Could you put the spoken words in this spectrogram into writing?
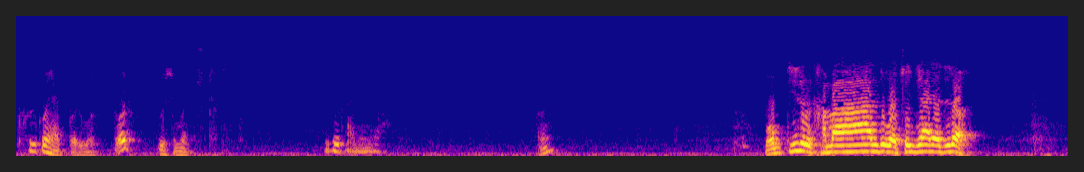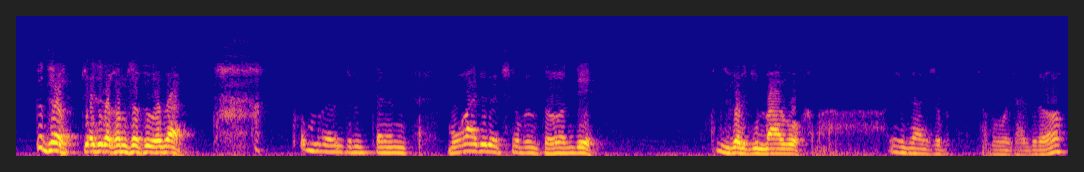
풀고 해버리고 또 의심을 주터대고 이것 아닌가? 어? 몸띠를 가만 두고 정지 안에 들어 끝으로 깨들어 가면서 그거가 탁 포문을 들을 때는 모가지를 치는 더한데 흔들거리지 말고 가만히 정지 안에서 자복을 잘 들어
